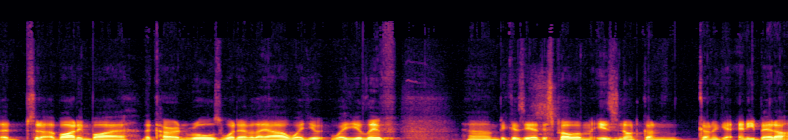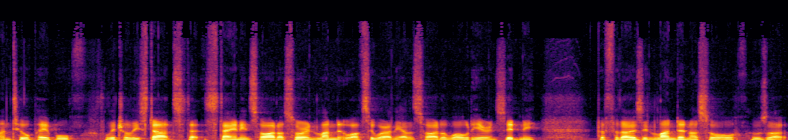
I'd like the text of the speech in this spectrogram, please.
uh, sort of abiding by the current rules, whatever they are, where you where you live. Um, because yeah, this problem is not going going to get any better until people literally start st- staying inside. I saw in London, well, obviously we're on the other side of the world here in Sydney, but for those in London, I saw it was like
